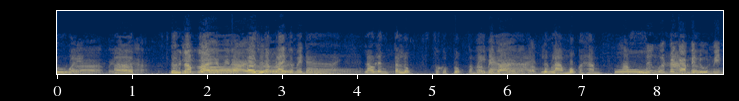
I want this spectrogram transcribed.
ด้วยเออไม่เอ่ได้อฮะเดี๋ยวถือน้ำลายยังไม่ได้เออถือน้ำลายเลยก็ไม่ได้ โอ้ เล่าเรื่องตลกสกปรกก็ไม่มันไม่ได้ นะครับเรื่องลามกก็ห้ามพูห้ามพูด ซึ่งเหมือนเป็นการไปดูหมิ่น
